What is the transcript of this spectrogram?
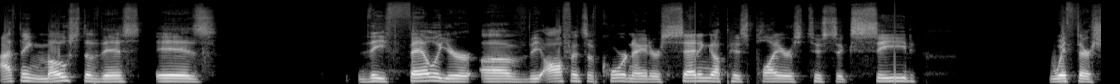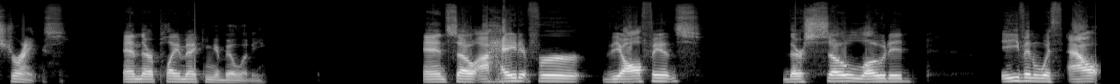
I think most of this is the failure of the offensive coordinator setting up his players to succeed with their strengths and their playmaking ability. And so I hate it for the offense. They're so loaded, even without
